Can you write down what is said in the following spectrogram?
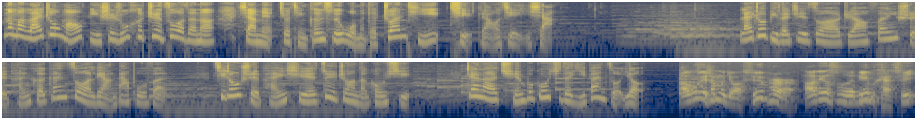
那么，莱州毛笔是如何制作的呢？下面就请跟随我们的专题去了解一下。莱州笔的制作主要分水盆和干座两大部分，其中水盆是最重要的工序，占了全部工序的一半左右。它为什么叫水盆？它就是离不开水，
